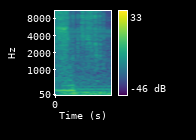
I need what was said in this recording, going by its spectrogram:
Mm.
